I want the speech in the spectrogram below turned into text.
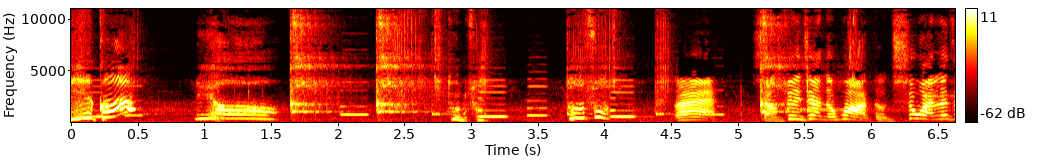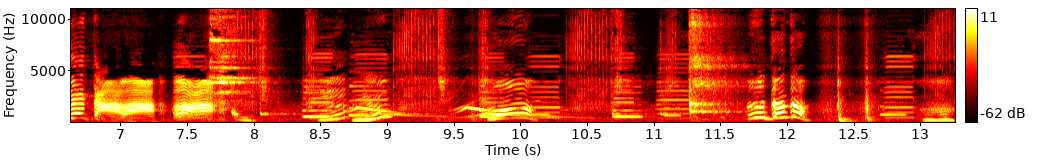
皮卡皮卡，六。皮卡六，突出突出，哎，想对战的话，等吃完了再打啦。啊，嗯？嗯，哇。呃，等等，啊，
